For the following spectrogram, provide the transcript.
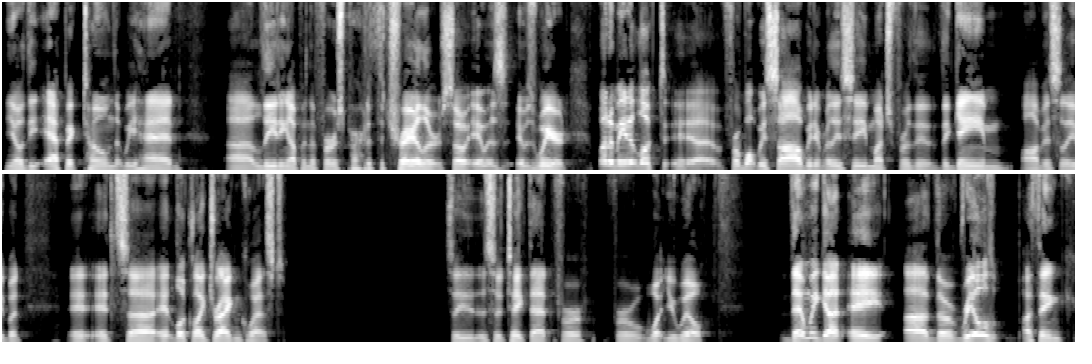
you know, the epic tone that we had uh, leading up in the first part of the trailer. So it was it was weird. But I mean, it looked uh, from what we saw, we didn't really see much for the the game, obviously, but it, it's uh, it looked like Dragon Quest. So you, so take that for for what you will. Then we got a uh, the real I think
